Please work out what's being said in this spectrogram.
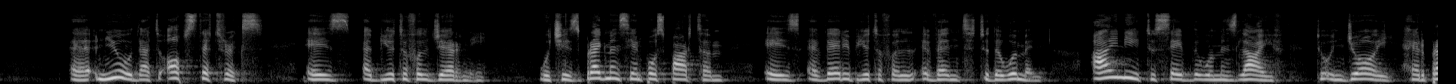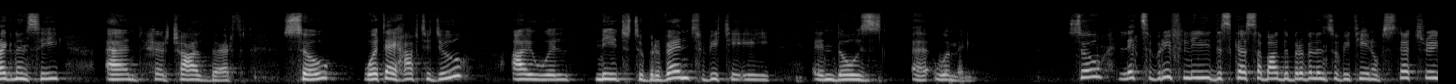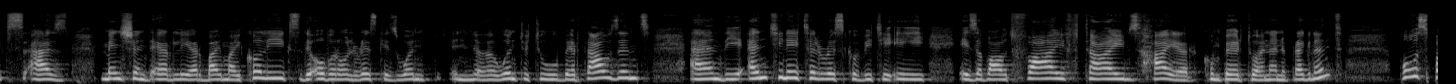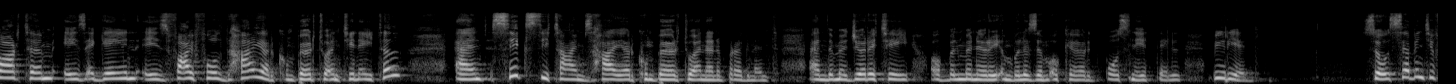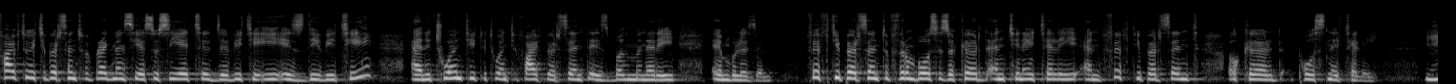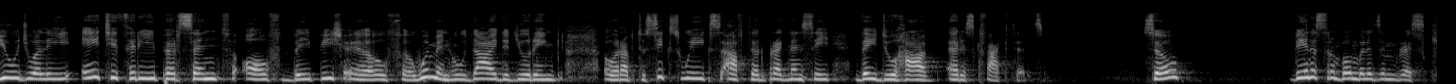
uh, knew that obstetrics is a beautiful journey, which is pregnancy and postpartum is a very beautiful event to the woman. I need to save the woman's life to enjoy her pregnancy and her childbirth. So, what I have to do, I will need to prevent VTE in those uh, women. So let's briefly discuss about the prevalence of VT in obstetrics. As mentioned earlier by my colleagues, the overall risk is one, in, uh, one to two per thousand, and the antenatal risk of VTE is about five times higher compared to a non-pregnant. Postpartum is again is fivefold higher compared to antenatal, and 60 times higher compared to an unpregnant. And the majority of pulmonary embolism occurred postnatal period. So 75 to 80% of pregnancy associated VTE is DVT, and 20 to 25% is pulmonary embolism. 50% of thrombosis occurred antenatally, and 50% occurred postnatally usually 83% of, baby, uh, of uh, women who died during or up to six weeks after pregnancy, they do have risk factors. So, venous thromboembolism risk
